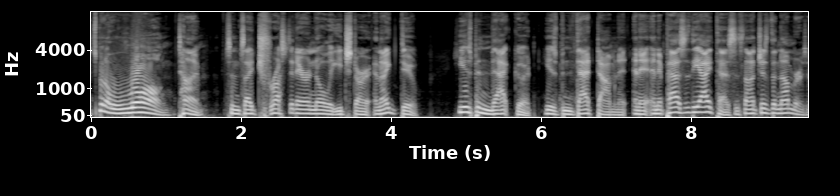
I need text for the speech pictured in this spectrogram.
It's been a long time since I trusted Aaron Nola each start, and I do. He has been that good. He has been that dominant, and it and it passes the eye test. It's not just the numbers.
